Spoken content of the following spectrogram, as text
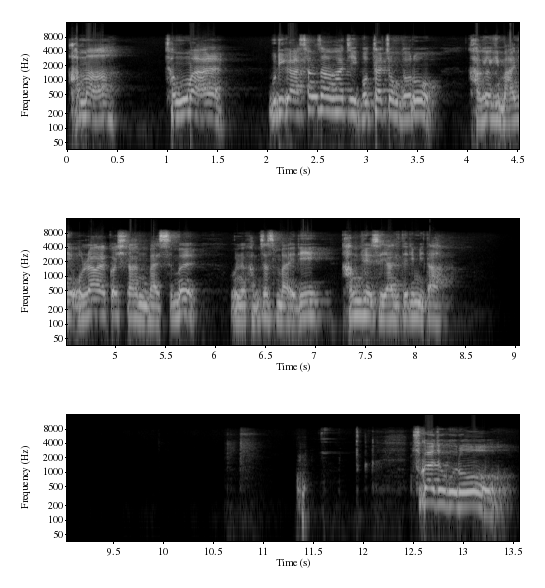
아마 정말 우리가 상상하지 못할 정도로 가격이 많이 올라갈 것이라는 말씀을 오늘 감사 스마일이 강조해서 이야기 드립니다. 추가적으로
